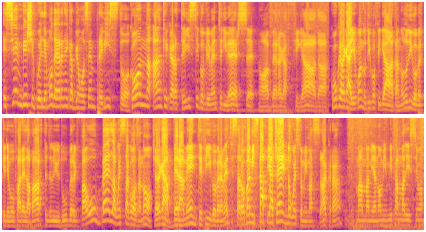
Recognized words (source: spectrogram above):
e sia invece quelle moderne che abbiamo sempre visto. Con anche caratteristiche ovviamente diverse. No, vabbè, raga, figata. Comunque, raga, io quando dico figata, non lo dico perché devo fare la parte dello youtuber che fa, oh, bella questa cosa. No, cioè, raga, veramente figo, veramente sta roba mi sta piacendo. Questo mi massacra. Mamma mia, no, mi, mi fa malissimo.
